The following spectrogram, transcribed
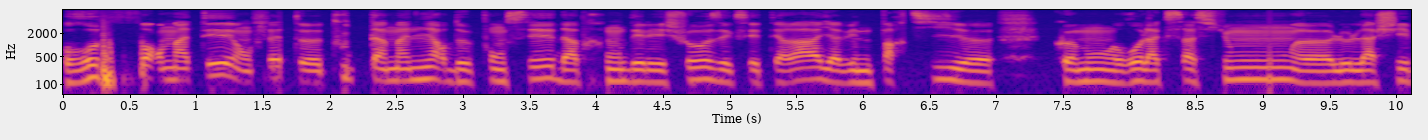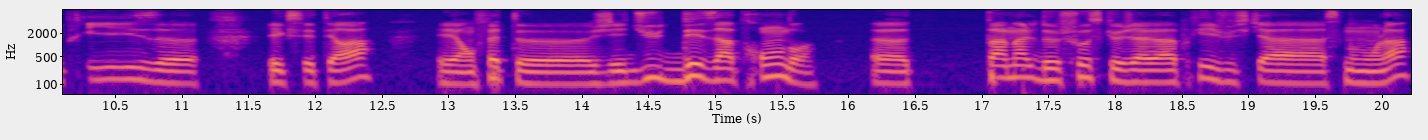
reformater en fait toute ta manière de penser, d'appréhender les choses, etc. Il y avait une partie comment relaxation, le lâcher prise etc. Et en fait, euh, j'ai dû désapprendre euh, pas mal de choses que j'avais appris jusqu'à ce moment-là.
